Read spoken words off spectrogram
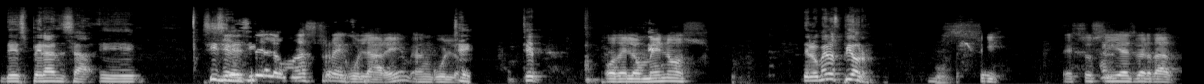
de esperanza. Eh, sí, se es de lo más regular, ¿eh? Angulo. Sí, sí. O de lo menos. De lo menos peor. Sí, eso sí es verdad.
